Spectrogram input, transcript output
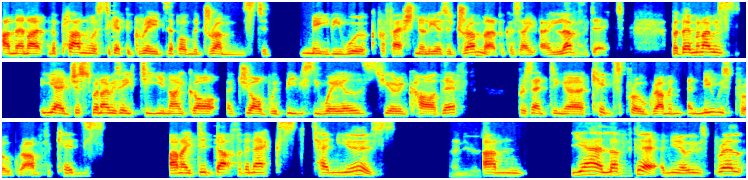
And then I, the plan was to get the grades up on the drums to maybe work professionally as a drummer because I, I loved it. But then when I was yeah, just when I was 18, I got a job with BBC Wales here in Cardiff, presenting a kids program, and a news program for kids. And I did that for the next 10 years. 10 years. And yeah, loved it. And, you know, it was brilliant.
